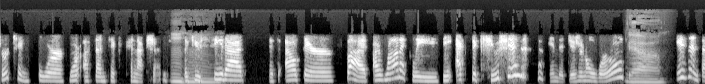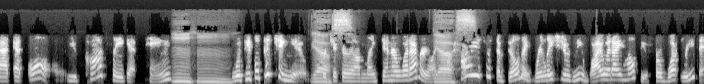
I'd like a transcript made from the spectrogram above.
searching for more authentic connections mm-hmm. like you mm-hmm. see that it's out there. But ironically, the execution in the digital world yeah. isn't that at all. You constantly get pinged mm-hmm. with people pitching you, yes. particularly on LinkedIn or whatever. Like, yes. how are you supposed to build a relationship with me? Why would I help you? For what reason?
